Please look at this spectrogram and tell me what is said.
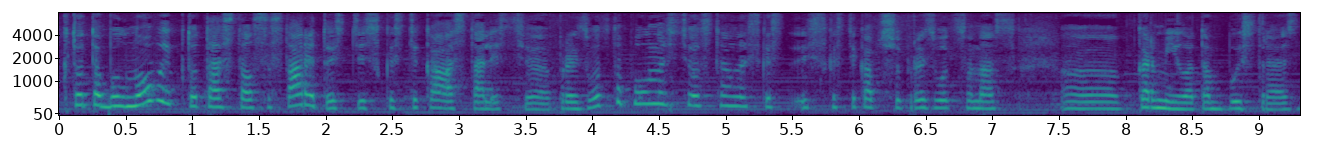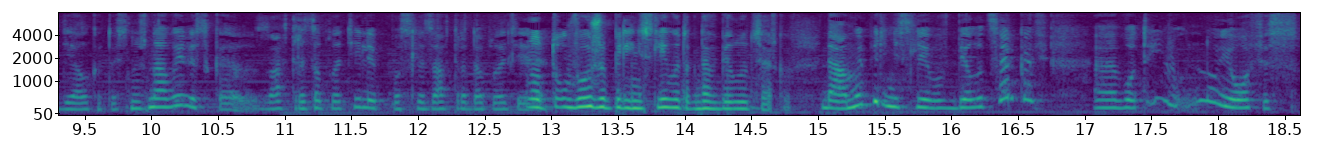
Кто-то был новый, кто-то остался старый, то есть из костяка остались, э, производство полностью осталось из костяка, потому что производство нас э, кормило, там быстрая сделка, то есть нужна вывеска, завтра заплатили, послезавтра доплатили. Ну, вы уже перенесли его тогда в Белую Церковь? Да, мы перенесли его в Белую Церковь, э, вот, и, ну и офис.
